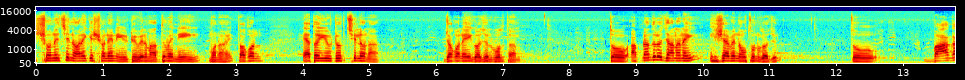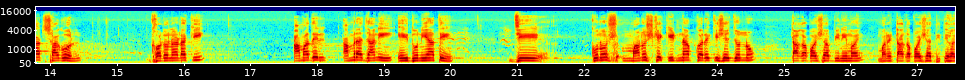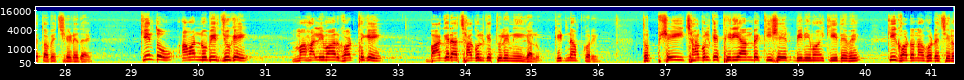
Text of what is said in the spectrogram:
শুনেছেন, অনেকে শোনেন, ইউটিউবের মাধ্যমে নেই মনে হয়। তখন এত ইউটিউব ছিল না, যখন এই গজল বলতাম। তো আপনাদেরও জানা নেই, হিসাবে নতুন গজল। তো বাঘ আর ছাগল, ঘটনাটা কি? আমাদের, আমরা জানি এই দুনিয়াতে যে কোনো মানুষকে কিডন্যাপ করে কিসের জন্য? টাকা পয়সা বিনিময় মানে টাকা পয়সা দিতে হয়, তবে ছেড়ে দেয়। কিন্তু আমার নবীর যুগে মা হালিমার ঘর থেকে বাঘেরা ছাগলকে তুলে নিয়ে গেল কিডন্যাপ করে। তো সেই ছাগলকে ফিরিয়ে আনবে কিসের বিনিময়, কি দেবে? কি ঘটনা ঘটেছিল?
